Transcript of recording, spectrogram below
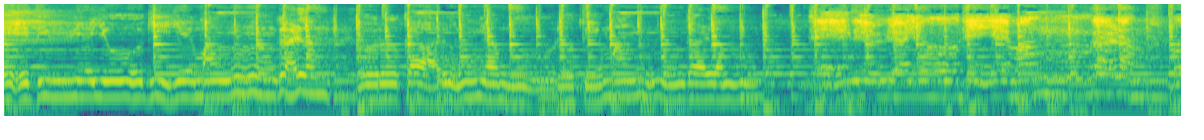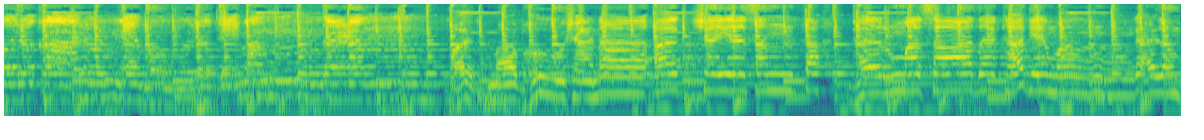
हे दिव्ययोगिये मङ्गलं मङ्गलम् हे दिव्ययोगिये मङ्गलम् गुरुकारुण्यमूर्ति मङ्गलम् पद्मभूषण अक्षय सन्त धर्मसाधकगे मङ्गलम्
